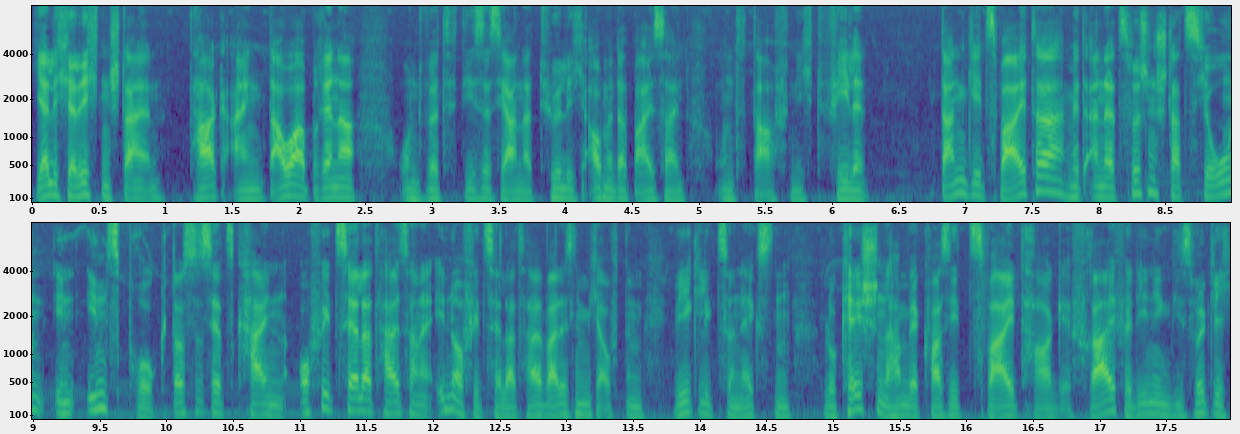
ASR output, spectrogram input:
jährlicher Liechtenstein-Tag, ein Dauerbrenner und wird dieses Jahr natürlich auch mit dabei sein und darf nicht fehlen. Dann geht es weiter mit einer Zwischenstation in Innsbruck. Das ist jetzt kein offizieller Teil, sondern ein inoffizieller Teil, weil es nämlich auf dem Weg liegt zur nächsten Location. Da haben wir quasi zwei Tage frei für diejenigen, die es wirklich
